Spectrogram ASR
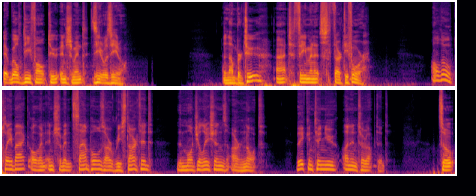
it will default to instrument 00. Number 2 at 3 minutes 34. Although playback of an instrument samples are restarted, the modulations are not. They continue uninterrupted. So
